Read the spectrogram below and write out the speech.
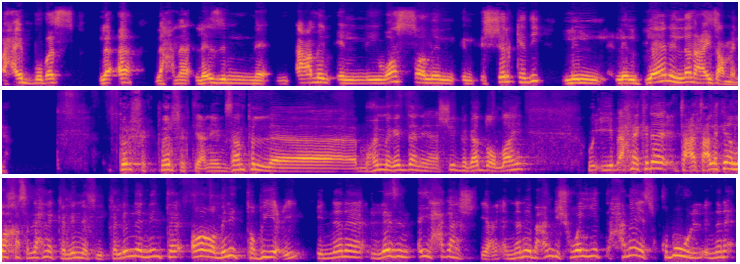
بحبه بس. لأ لا إحنا لازم أعمل اللي يوصل ال- ال- الشركة دي لل- لل plan اللي أنا عايز أعملها. perfect perfect يعني example مهم جدا يا شريف بجد والله. ويبقى إحنا كده تعال تعالى كده نلخص اللي إحنا اتكلمنا فيه. اتكلمنا إن أنت آه من الطبيعي إن أنا لازم أي حاجة هش يعني إن أنا يبقى عندي شوية حماس قبول إن أنا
